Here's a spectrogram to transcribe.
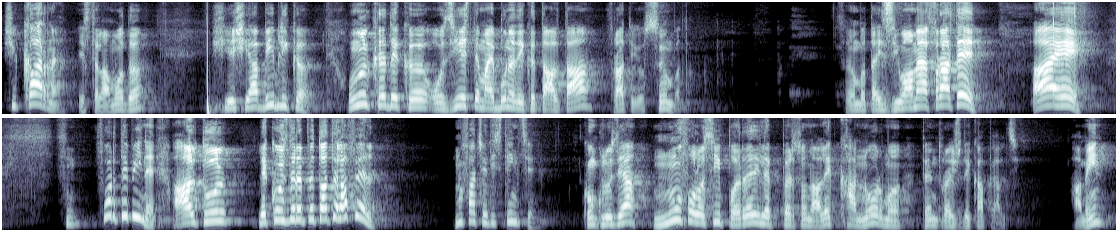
Și carnea este la modă și e și ea biblică. Unul crede că o zi este mai bună decât alta, frate, eu sâmbătă. Sâmbătă e ziua mea, frate! Aia e! Foarte bine. Altul le consideră pe toate la fel. Nu face distinție. Concluzia, nu folosi părerile personale ca normă pentru a judeca pe alții. Amin?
